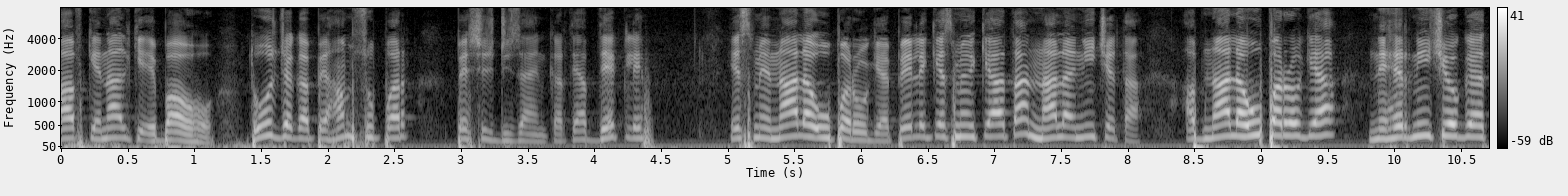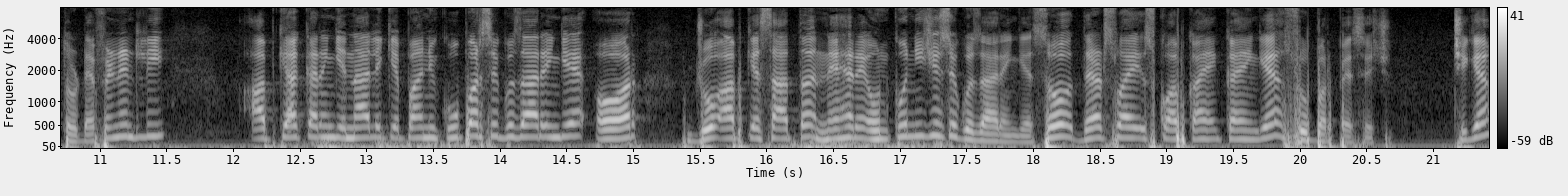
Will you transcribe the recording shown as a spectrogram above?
of canal के एबाव हो। तो उस जगह पे हम सुपर पैसेज डिज़ाइन करते हैं। आप देख ले। इसमें नाला ऊपर हो गया। पहले केस में क्या था? नाला नीचे था। अब नाला ऊपर हो गया, नहर नीचे हो गया तो डेफिनेटली आप क्या करेंगे? नाले के पानी को ऊपर से गुजारेंगे और जो आपके साथ नहर है, उनको नीचे से गुजारेंगे। सो दैट्स वाई इसको आप कहेंगे सुपर पैसेज ठीक है?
